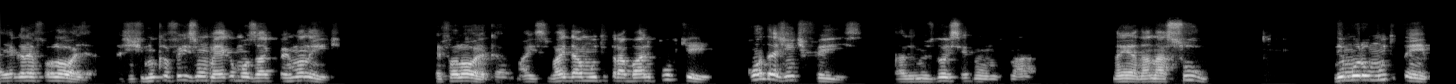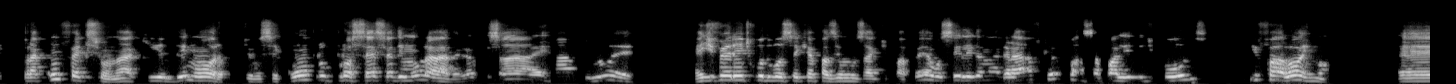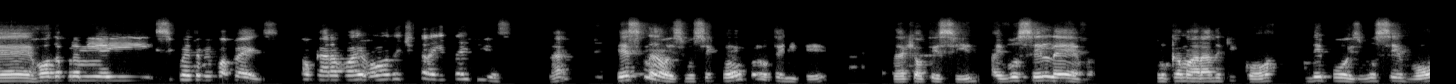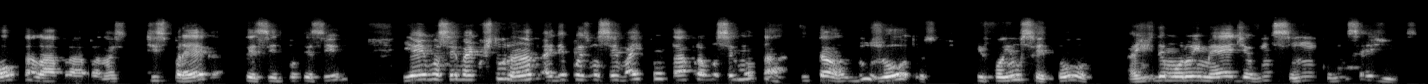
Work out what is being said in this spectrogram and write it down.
Aí a galera falou, olha, a gente nunca fez um mega mosaico permanente. Aí falou, olha, cara, mas vai dar muito trabalho, por quê? Quando a gente fez, ali nos dois segundos, na, na, na, na Sul, demorou muito tempo. Para confeccionar aquilo, demora, porque você compra, o processo é demorado. Né? Ah, é rápido, não é. É diferente quando você quer fazer um mosaico de papel, você liga na gráfica, passa a paleta de cores e fala, ó, oh, irmão, é, roda para mim aí 50 mil papéis. O cara vai, roda e te traz três dias, né? Esse não, esse você compra o TNT, né, que é o tecido, aí você leva para o camarada que corta. Depois você volta lá para nós, desprega tecido por tecido, e aí você vai costurando, aí depois você vai contar para você montar. Então, dos outros, que foi um setor, a gente demorou em média 25, 26 dias.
